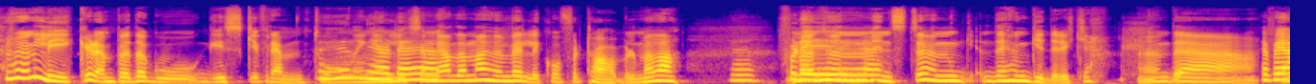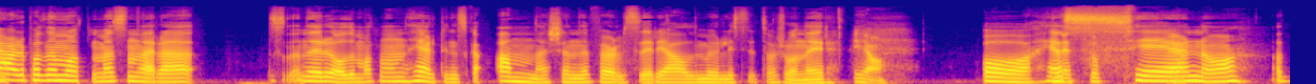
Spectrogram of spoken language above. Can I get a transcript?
Hun liker den pedagogiske fremtoningen, liksom. Ja, den er hun veldig komfortabel med, da. Ja, fordi, Men hun minste, hun, det, hun gidder ikke. Det, ja, for jeg har det på den måten med sånn derre sånn råd om at man hele tiden skal anerkjenne følelser i alle mulige situasjoner. Ja. Å, jeg Nettopp. ser ja. nå at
